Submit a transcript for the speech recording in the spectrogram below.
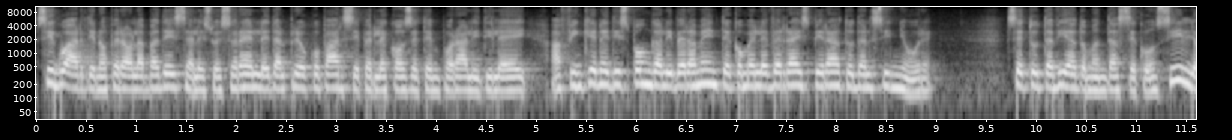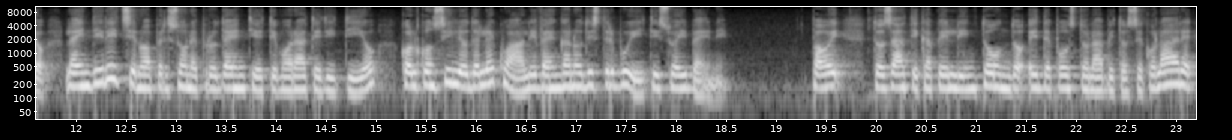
Si guardino però la badessa e le sue sorelle dal preoccuparsi per le cose temporali di lei, affinché ne disponga liberamente come le verrà ispirato dal Signore. Se tuttavia domandasse consiglio, la indirizzino a persone prudenti e timorate di Dio, col consiglio delle quali vengano distribuiti i suoi beni. Poi, tosati i capelli in tondo e deposto l'abito secolare,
